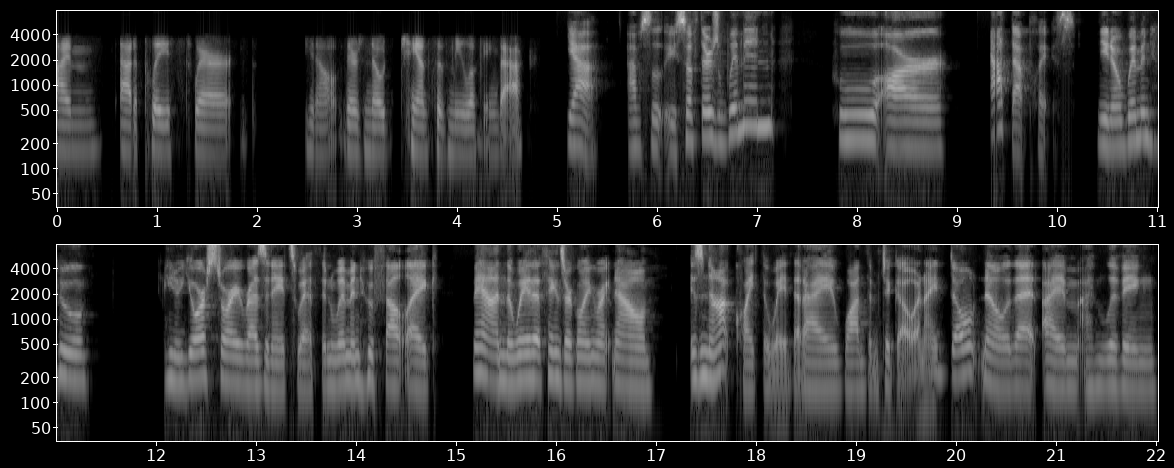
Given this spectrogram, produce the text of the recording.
I'm at a place where, you know, there's no chance of me looking back. Yeah, absolutely. So if there's women who are at that place, you know, women who you know your story resonates with and women who felt like man the way that things are going right now is not quite the way that I want them to go and I don't know that I'm I'm living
